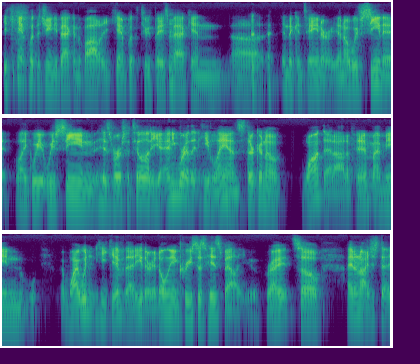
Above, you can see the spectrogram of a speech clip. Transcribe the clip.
you can't put the genie back in the bottle. You can't put the toothpaste back in uh, in the container. You know, we've seen it. Like we we've seen his versatility. Anywhere that he lands, they're gonna want that out of him. I mean, why wouldn't he give that either? It only increases his value, right? So I don't know. I just uh,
